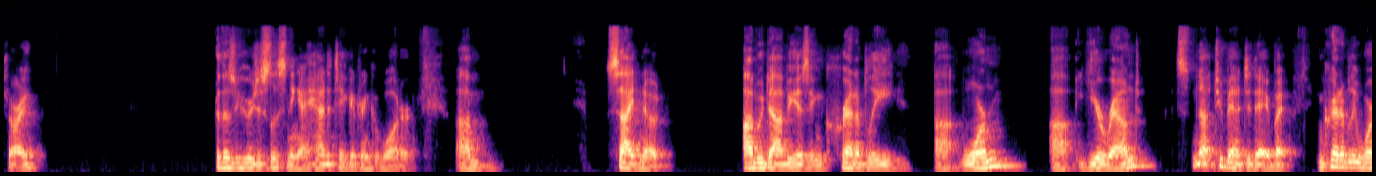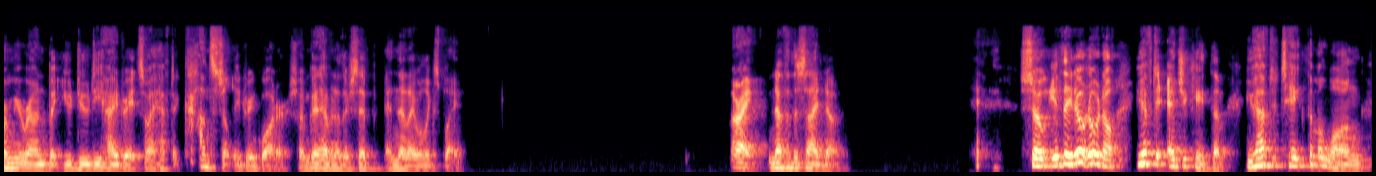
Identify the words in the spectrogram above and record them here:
sorry, for those of you who are just listening, I had to take a drink of water. Um, side note Abu Dhabi is incredibly uh, warm uh, year round. It's not too bad today, but incredibly warm year round, but you do dehydrate. So I have to constantly drink water. So I'm going to have another sip and then I will explain. All right, enough of the side note. So if they don't know it all, you have to educate them. You have to take them along,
